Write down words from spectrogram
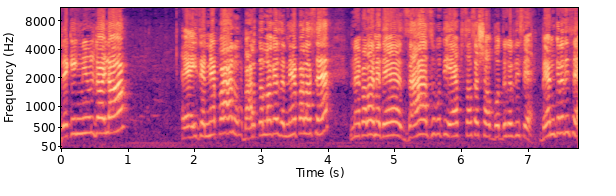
ব্রেকিং নিউজ হইল, এই যে নেপাল, ভারতের লগে যে নেপাল আছে, নেপালের মধ্যে যা যুবতী অ্যাপস আছে সব বন্ধ করে দিছে ব্যান করে দিছে।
